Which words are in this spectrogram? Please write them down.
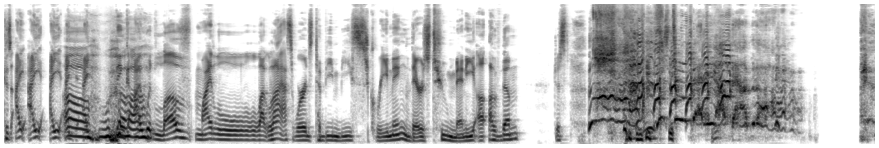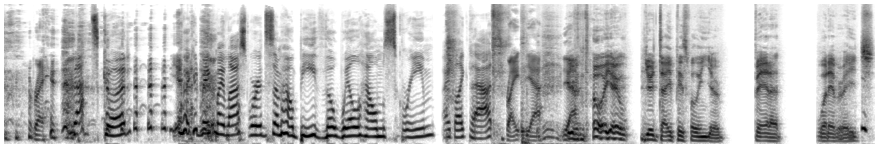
Because I I I, I, Oh. I think I would love my l- last words to be me screaming. There's too many of them. Just there's too many of them. right. That's good. If I could make my last words somehow be the Wilhelm scream, I'd like that. right. Yeah. Yeah. Even though you you die peacefully in your bed at whatever age,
